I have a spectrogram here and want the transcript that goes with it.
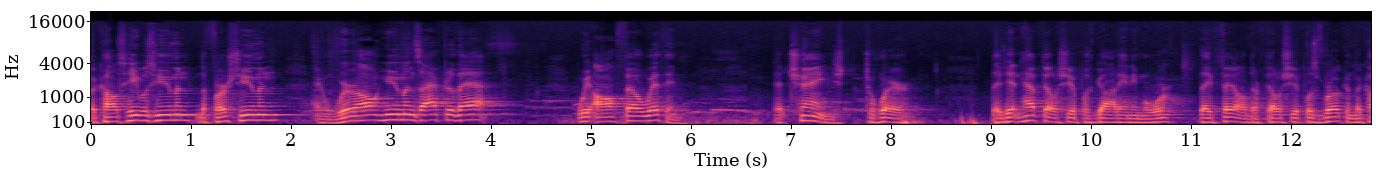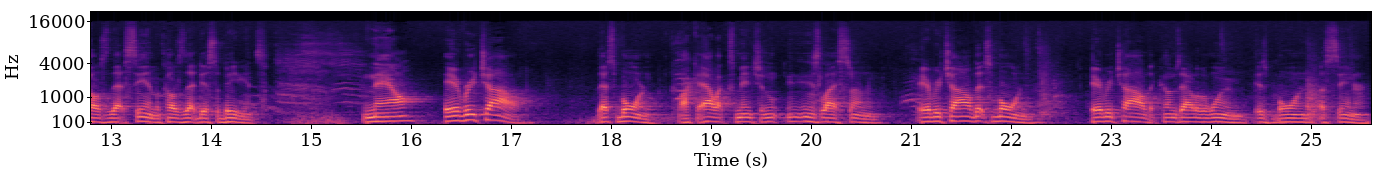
because he was human, the first human, and we're all humans after that, we all fell with him. It changed to where they didn't have fellowship with God anymore. They fell. Their fellowship was broken because of that sin, because of that disobedience. Now, every child that's born, like Alex mentioned in his last sermon, every child that's born, every child that comes out of the womb is born a sinner.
